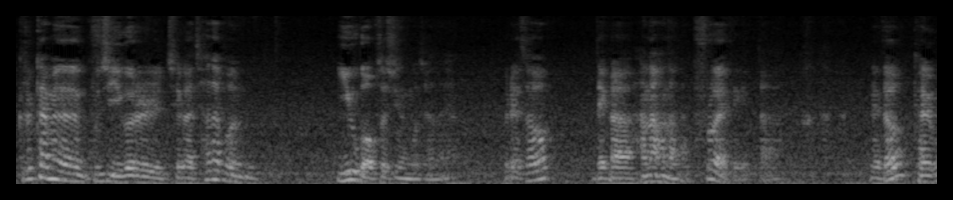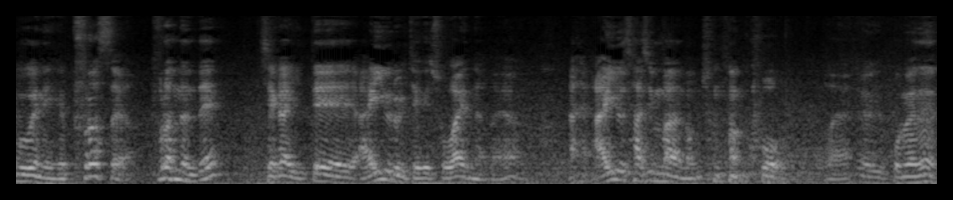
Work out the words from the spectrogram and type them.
그렇게 하면 굳이 이거를 제가 찾아본 이유가 없어지는 거잖아요. 그래서 내가 하나하나 다 풀어야 되겠다. 그래도 결국에는 이게 풀었어요. 풀었는데 제가 이때 아이유를 되게 좋아했나 봐요. 아, 아이유 사진만 엄청 많고. 여기 보면은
